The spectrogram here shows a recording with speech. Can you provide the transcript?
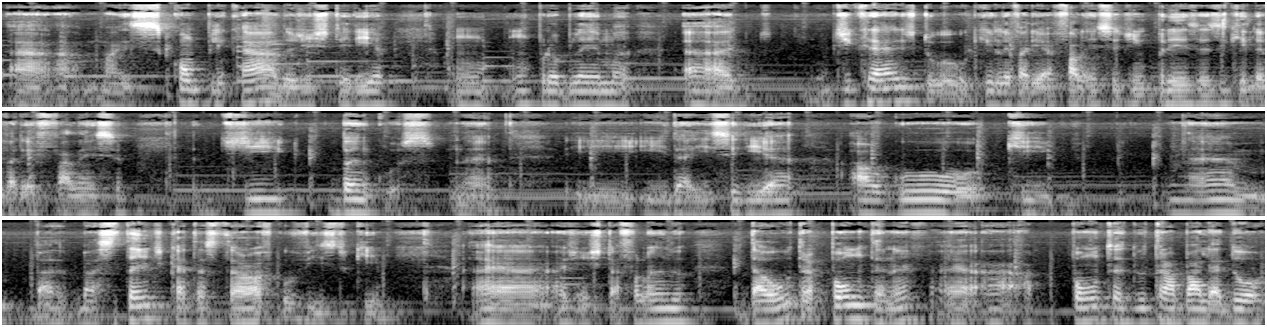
uh, mais complicado, a gente teria um, um problema uh, de crédito que levaria à falência de empresas e que levaria à falência de bancos, né? E, e daí seria algo que né, bastante catastrófico, visto que uh, a gente está falando da outra ponta, né, a, a, ponta do trabalhador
